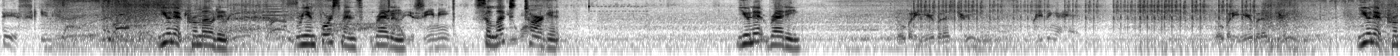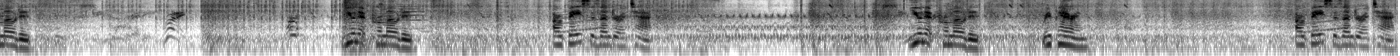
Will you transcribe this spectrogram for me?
Disc inside. Unit promoted. Reinforcements ready. you see me? Select target. Unit ready. Nobody here but us trees. Creeping ahead. Nobody here but us trees. Unit promoted. See you ready. Ready. Unit promoted. Our base is under attack. Unit promoted. Repairing. Our base is under attack.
